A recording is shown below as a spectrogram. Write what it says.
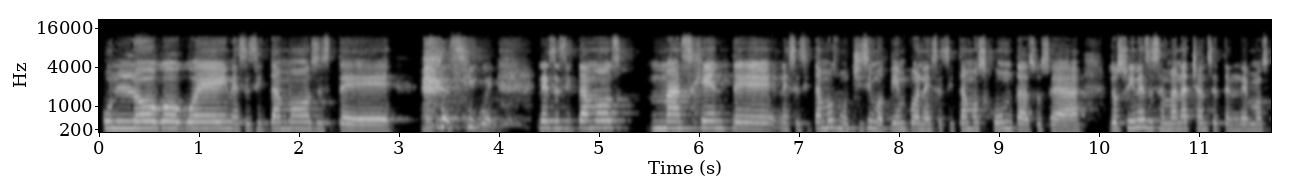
un logo, güey, necesitamos este, sí, güey, necesitamos más gente, necesitamos muchísimo tiempo, necesitamos juntas, o sea, los fines de semana chance tendremos,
